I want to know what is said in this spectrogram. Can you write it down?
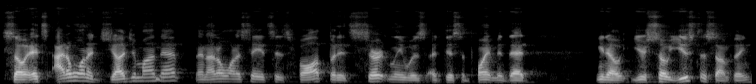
So it's I don't want to judge him on that, and I don't want to say it's his fault, but it certainly was a disappointment that, you know, you're so used to something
